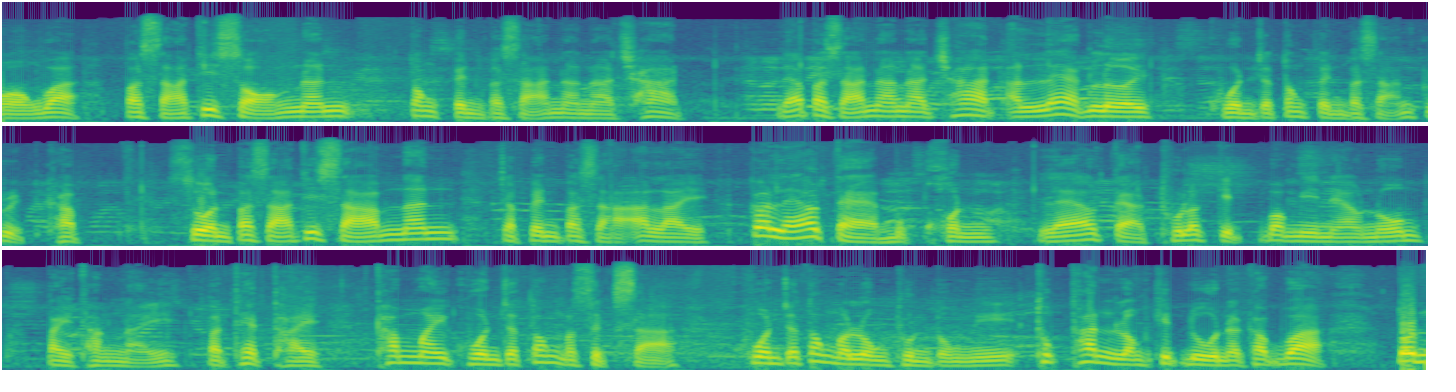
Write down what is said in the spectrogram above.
มองว่าภาษาที่สองนั้นต้องเป็นภาษานานาชาติ และภาษานานาชาติอันแรกเลย ควรจะต้องเป็นภาษาอังกฤษครับ ส่วนภาษาที่สามนั้นจะเป็นภาษาอะไร ก็แล้วแต่บุคคลแล้วแต่ธุรกิจว่ามีแนวโน้มไปทางไหน ประเทศไทยทำไมควรจะต้องมาศึกษา ควรจะต้องมาลงทุนตรงนี้ ทุกท่านลองคิดดูนะครับว่า ต้น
